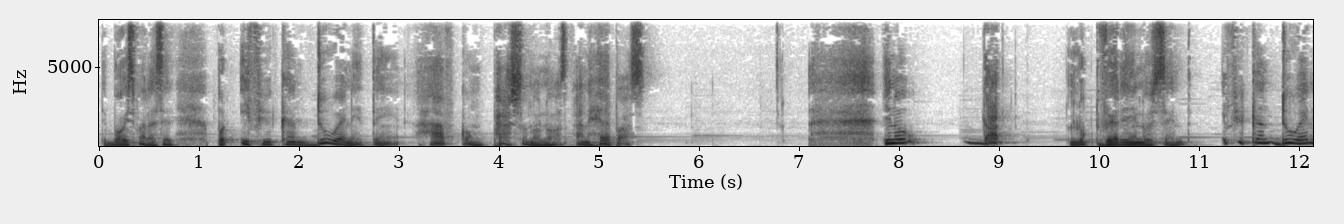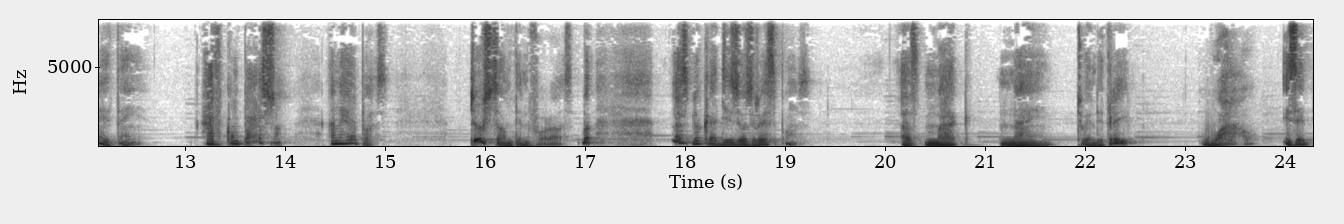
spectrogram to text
The boy's father said, But if you can do anything, have compassion on us and help us. You know, that looked very innocent. If you can do anything, have compassion and help us. Do something for us. But let's look at Jesus' response as Mark 9 23. Wow. He said,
